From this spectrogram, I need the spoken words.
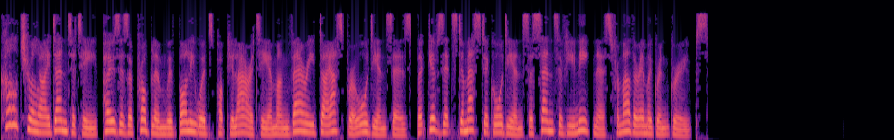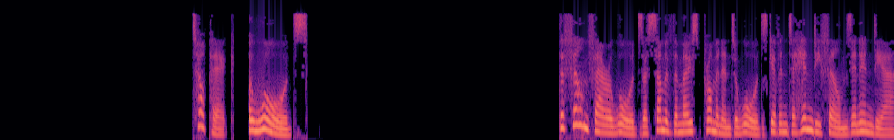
Cultural identity poses a problem with Bollywood's popularity among varied diaspora audiences, but gives its domestic audience a sense of uniqueness from other immigrant groups. Topic: Awards. The Filmfare Awards are some of the most prominent awards given to Hindi films in India.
